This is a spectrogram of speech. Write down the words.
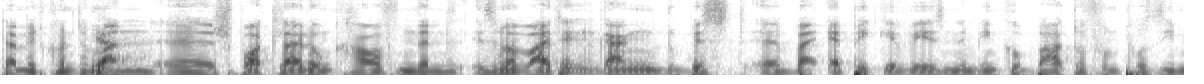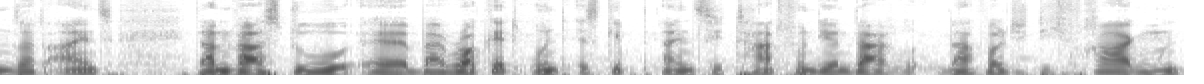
Damit konnte ja. man äh, Sportkleidung kaufen. Dann ist man weitergegangen. Du bist äh, bei Epic gewesen, dem Inkubator von Pro7 Sat1. Dann warst du äh, bei Rocket und es gibt ein Zitat von dir und danach wollte ich dich fragen.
